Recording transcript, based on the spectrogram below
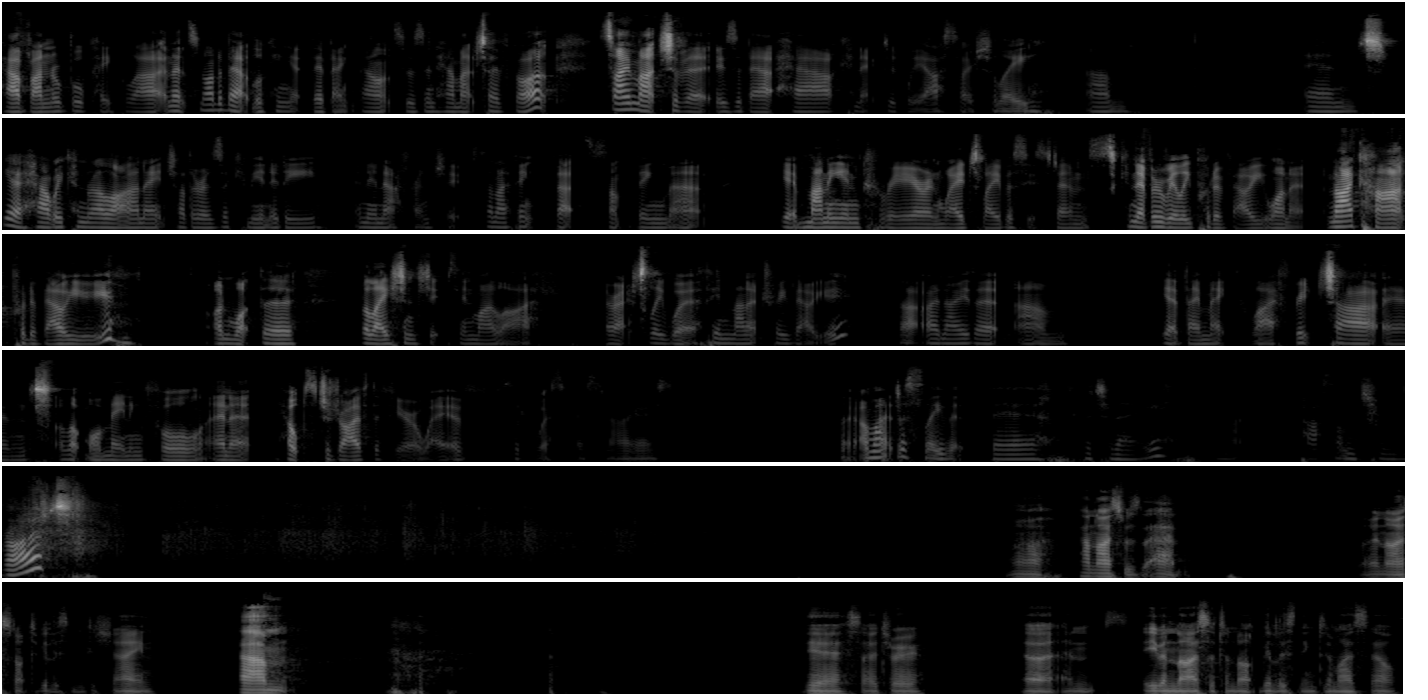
how vulnerable people are, and it's not about looking at their bank balances and how much they've got. So much of it is about how connected we are socially, um, and yeah, how we can rely on each other as a community and in our friendships. And I think that's something that yeah, money and career and wage labour systems can never really put a value on it, and I can't put a value on what the relationships in my life are actually worth in monetary value. But I know that, um, yeah, they make life richer and a lot more meaningful, and it helps to drive the fear away of sort of worst case scenarios. So I might just leave it there for today. I might pass on to Rod. Oh, how nice was that? So nice not to be listening to Shane. Um, yeah, so true. Uh, and even nicer to not be listening to myself.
